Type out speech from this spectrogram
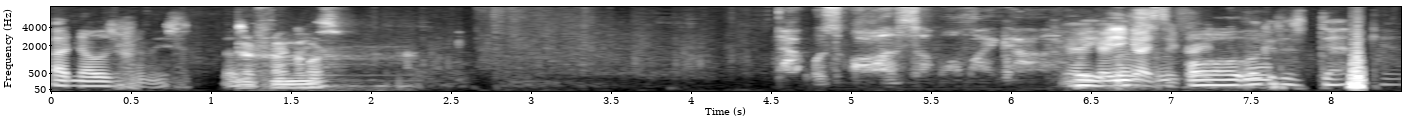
Uh, no, those are friendlies. Those They're are friendlies. That was awesome. Oh my god. Yeah, yeah, you guys did great. Oh, look at this death count.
